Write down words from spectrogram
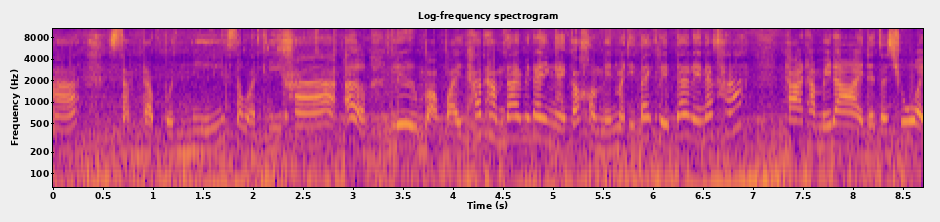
ะสำหรับวันนี้สวัสดีค่ะ เออลืมบอกไปถ้าทำได้ไม่ได้ยังไงก็คอมเมนต์มาที่ใต้คลิปได้เลยนะคะ ถ้าทำไม่ได้เดี๋ยวจะช่วย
